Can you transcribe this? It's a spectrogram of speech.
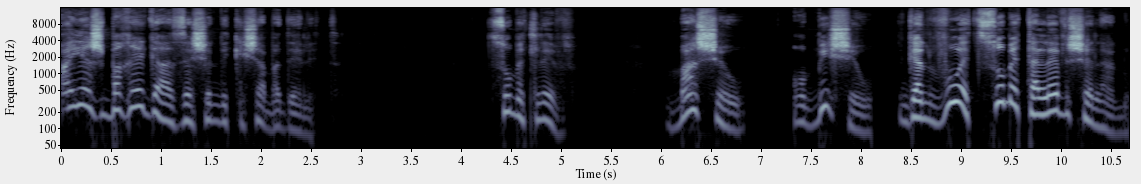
מה יש ברגע הזה של נקישה בדלת? תשומת לב. משהו או מישהו גנבו את תשומת הלב שלנו.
